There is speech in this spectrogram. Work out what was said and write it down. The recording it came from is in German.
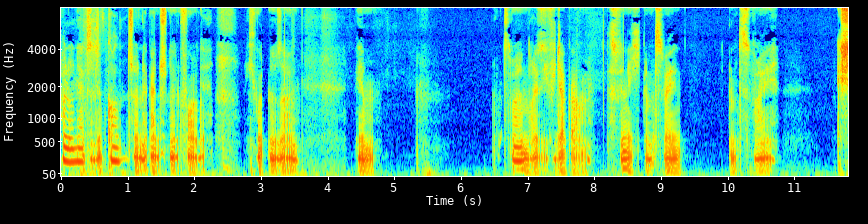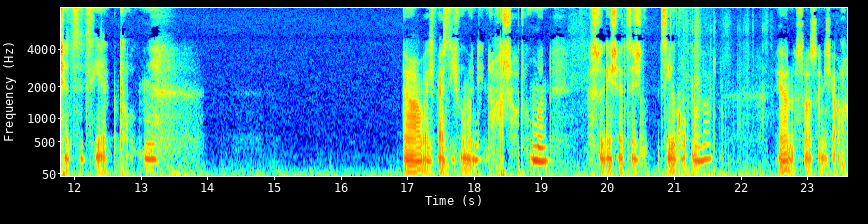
Hallo und herzlich willkommen zu einer ganz schnellen Folge. Ich wollte nur sagen, wir haben 32 Wiedergaben. Das finde ich an zwei, an zwei geschätzte Zielgruppen. Ja, aber ich weiß nicht, wo man die nachschaut, wo man was für geschätzte Zielgruppen hat. Ja, und das war es eigentlich auch.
